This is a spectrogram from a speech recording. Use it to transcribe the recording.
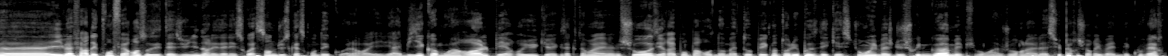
Euh, il va faire des conférences aux États-Unis dans les années 60 jusqu'à ce qu'on découvre. Alors, il est habillé comme Warhol, perruque, exactement la même chose. Il répond par onomatopée quand on lui pose des questions. Mâche du chewing-gum. Et puis, bon, un jour, la, supercherie va être découverte.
